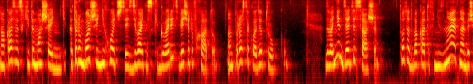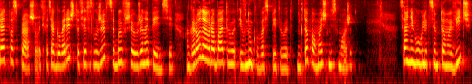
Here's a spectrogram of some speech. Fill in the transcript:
но оказываются какие-то мошенники, которым больше не хочется издевательски говорить вечер в хату. Он просто кладет трубку. Звонит дядя Саша. Тот адвокатов не знает, но обещает поспрашивать, хотя говорит, что все сослуживцы бывшие уже на пенсии. Огороды обрабатывают и внуков воспитывают. Никто помочь не сможет. Саня гуглит симптомы ВИЧ,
